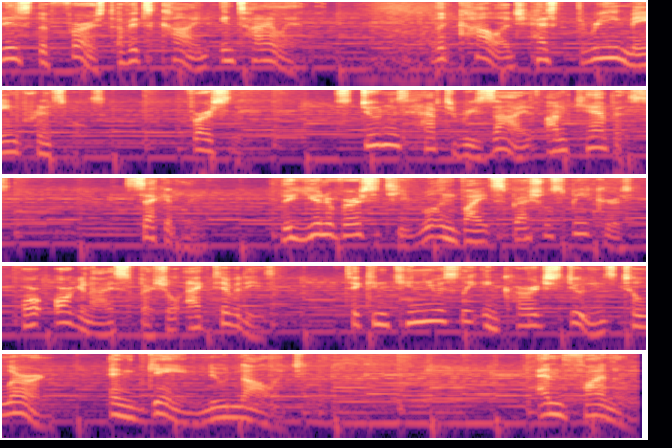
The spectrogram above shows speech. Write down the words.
It is the first of its kind in Thailand. The college has three main principles. Firstly, students have to reside on campus. Secondly, the university will invite special speakers or organize special activities to continuously encourage students to learn and gain new knowledge. And finally,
